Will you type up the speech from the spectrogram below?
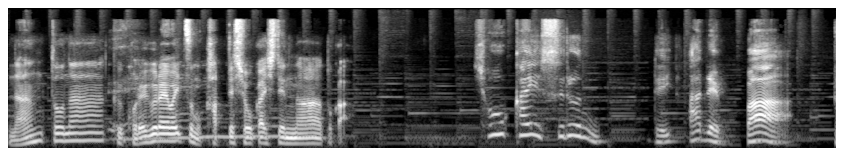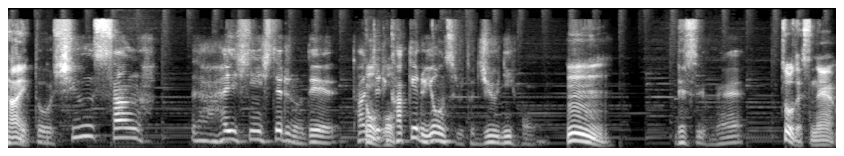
なんとなくこれぐらいはいつも買って紹介してんなとか。ぁ紹介するんであれば、はい。えっと、週3配信してるので、単純にかける4すると12本うん。ですよね。そうですね。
